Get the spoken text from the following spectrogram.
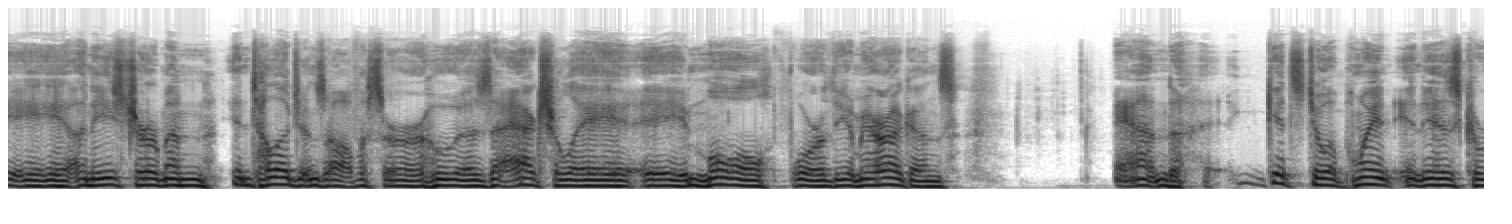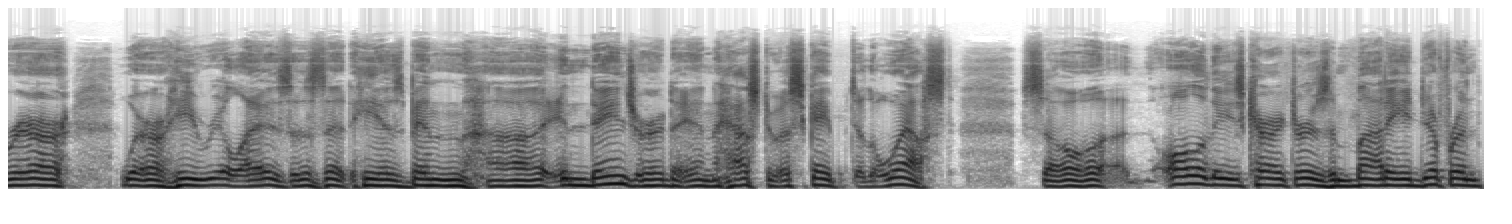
a, an East German intelligence officer who is actually a mole for the Americans and gets to a point in his career where he realizes that he has been uh, endangered and has to escape to the West. So uh, all of these characters embody different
